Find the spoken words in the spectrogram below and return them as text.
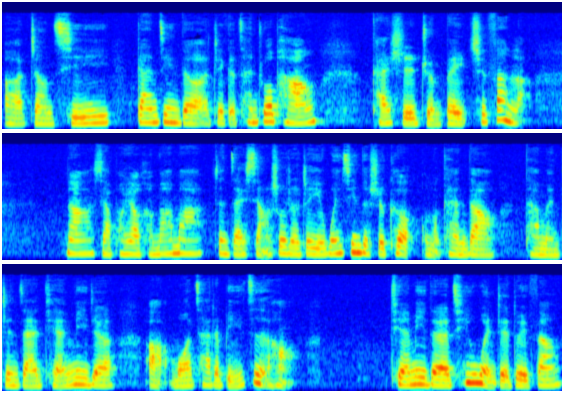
呃整齐干净的这个餐桌旁，开始准备吃饭了。那小朋友和妈妈正在享受着这一温馨的时刻，我们看到他们正在甜蜜着啊摩擦着鼻子哈，甜蜜的亲吻着对方。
